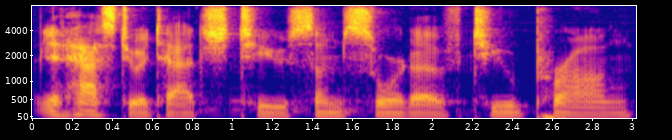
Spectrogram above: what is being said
it has to attach to some sort of two prong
